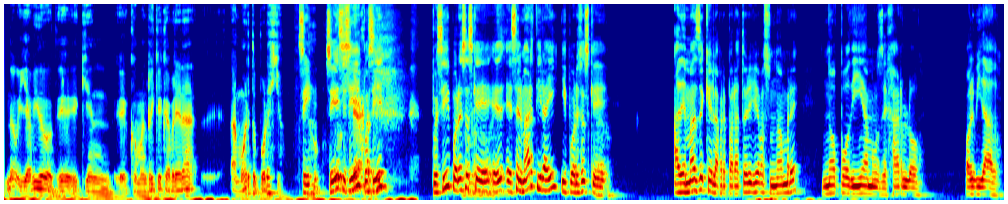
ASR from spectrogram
No, y ha habido eh, quien, eh, como Enrique Cabrera, eh, ha muerto por ello. Sí, sí, sí, sí, pues sí. Pues sí, por eso es que es, el mártir ahí y por eso es que, además de que la preparatoria lleva su nombre, no podíamos dejarlo olvidado.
